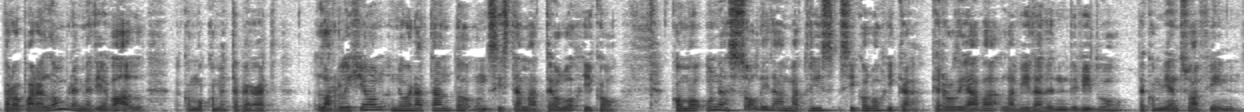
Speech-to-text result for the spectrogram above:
Pero para el hombre medieval, como comenta Barrett, la religión no era tanto un sistema teológico como una sólida matriz psicológica que rodeaba la vida del individuo de comienzo a fin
